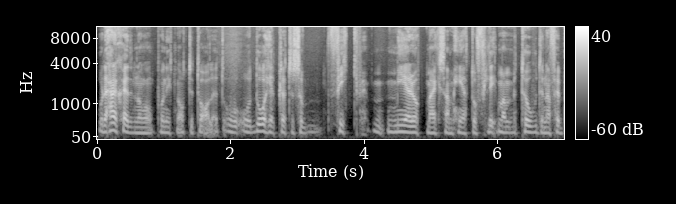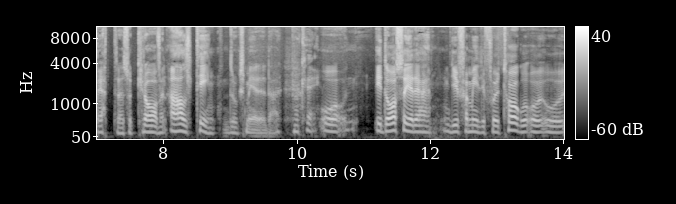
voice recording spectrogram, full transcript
Och det här skedde någon gång på 1980-talet och, och då helt plötsligt så fick mer uppmärksamhet och fler, metoderna förbättrades och kraven, allting drogs med i det där. Okej. Och idag så är det, det är familjeföretag och, och, och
